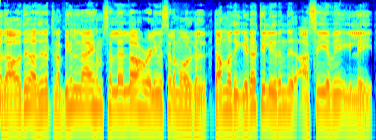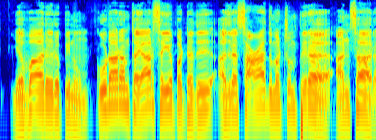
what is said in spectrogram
அதாவது அதிரத் நபிகள் நாயகம் சல்லல்லாஹு அலிவசலம் அவர்கள் தமது இடத்தில் இருந்து அசையவே இல்லை. எவ்வாறு இருப்பினும் கூடாரம் தயார் செய்யப்பட்டது அதிர சஆத் மற்றும் பிற அன்சார்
